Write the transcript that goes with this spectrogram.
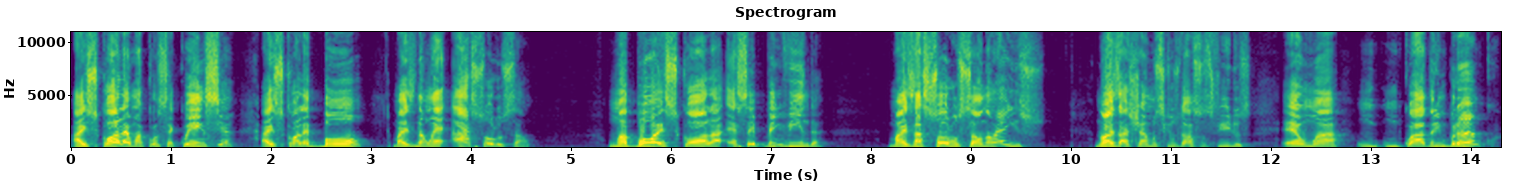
A escola é uma consequência, a escola é bom, mas não é a solução. Uma boa escola é sempre bem-vinda, mas a solução não é isso. Nós achamos que os nossos filhos é uma, um, um quadro em branco,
